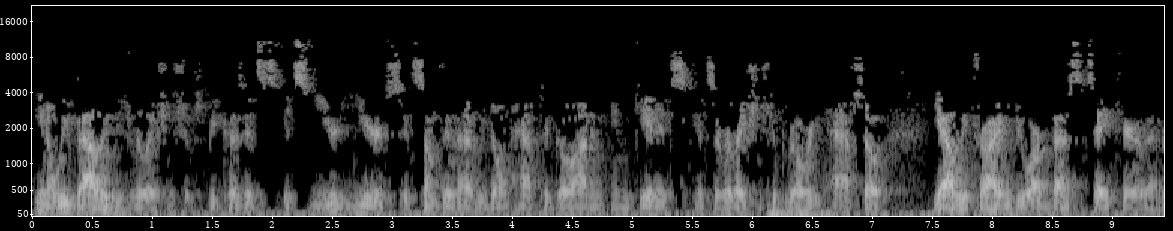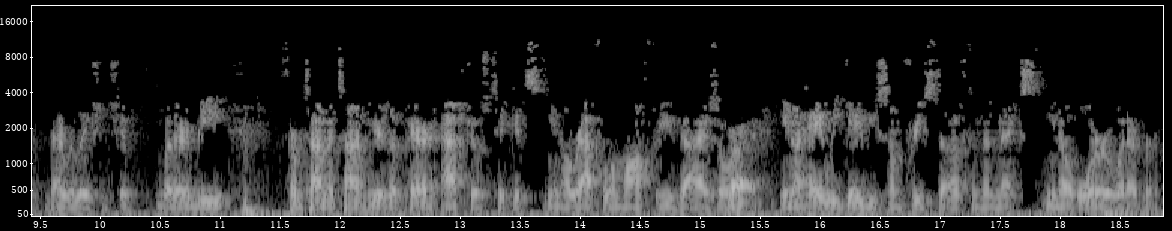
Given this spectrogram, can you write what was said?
You know, we value these relationships because it's it's year to years. It's something that we don't have to go out and, and get. It's it's a relationship we already have. So yeah, we try and do our best to take care of that that relationship, whether it be from time to time, here's a pair of Astros tickets, you know, raffle them off for you guys, or Right. you know, hey, we gave you some free stuff in the next, you know, order or whatever.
